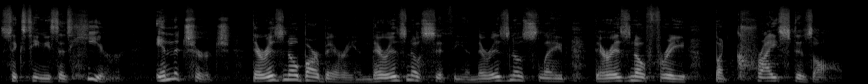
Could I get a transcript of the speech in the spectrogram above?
16, he says, Here, in the church, there is no barbarian, there is no Scythian, there is no slave, there is no free, but Christ is all,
